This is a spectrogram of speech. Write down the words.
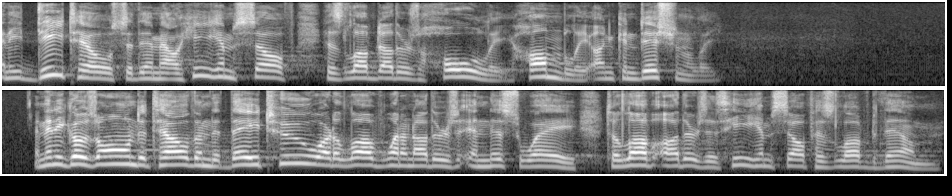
and he details to them how he himself has loved others wholly, humbly, unconditionally. And then he goes on to tell them that they too are to love one another in this way, to love others as he himself has loved them.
